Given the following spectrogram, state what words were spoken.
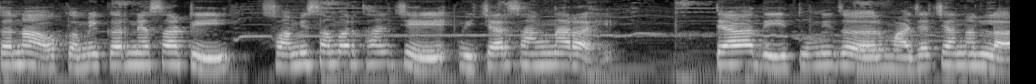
तणाव कमी करण्यासाठी स्वामी समर्थांचे विचार सांगणार आहे. त्याआधी तुम्ही जर माझ्या चॅनलला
